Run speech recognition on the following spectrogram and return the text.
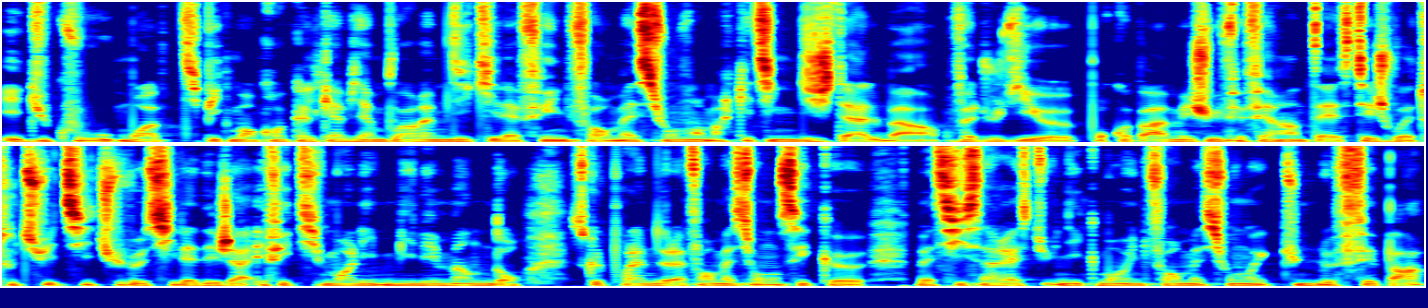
Et du coup, moi typiquement, quand quelqu'un vient me voir et me dit qu'il a fait une formation en marketing digital, bah en fait je lui dis euh, pourquoi pas, mais je lui fais faire un test et je vois tout de suite si tu veux s'il a déjà effectivement mis les mains dedans. Parce que le problème de la formation, c'est que bah, si ça reste uniquement une formation et que tu ne le fais pas,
